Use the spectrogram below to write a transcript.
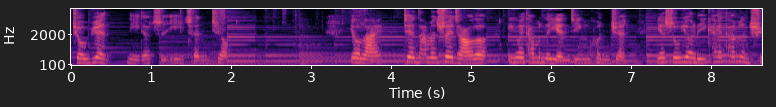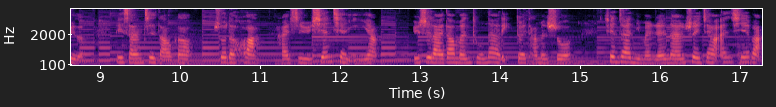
就愿你的旨意成就。”又来见他们睡着了，因为他们的眼睛困倦。耶稣又离开他们去了。第三次祷告，说的话。还是与先前一样，于是来到门徒那里，对他们说：“现在你们仍然睡觉安歇吧，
